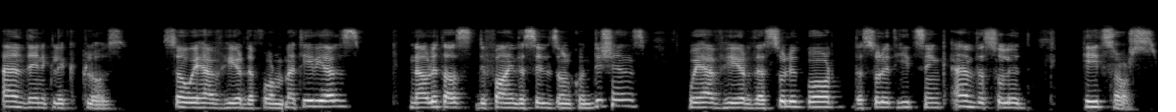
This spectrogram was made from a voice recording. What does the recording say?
and then click close. So we have here the four materials. Now let us define the cell zone conditions. We have here the solid board, the solid heatsink, and the solid heat source.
